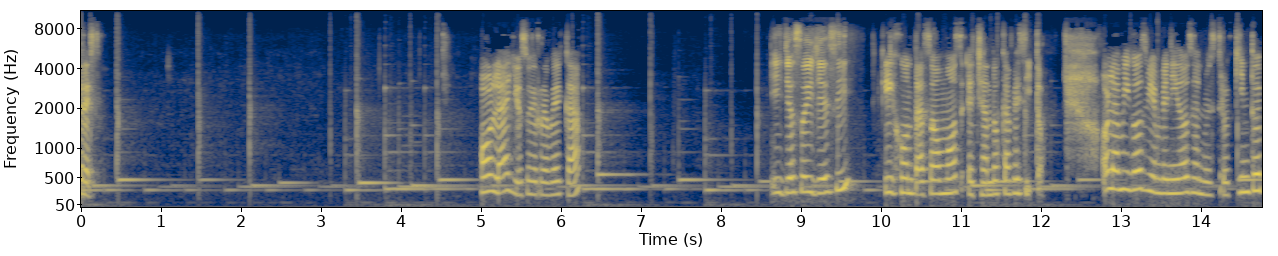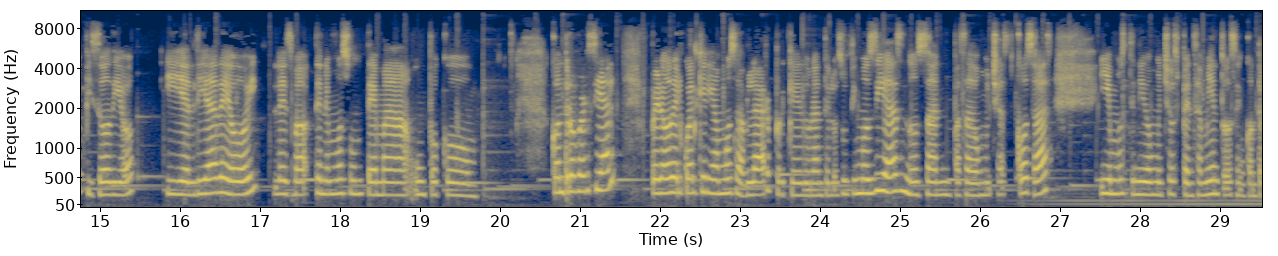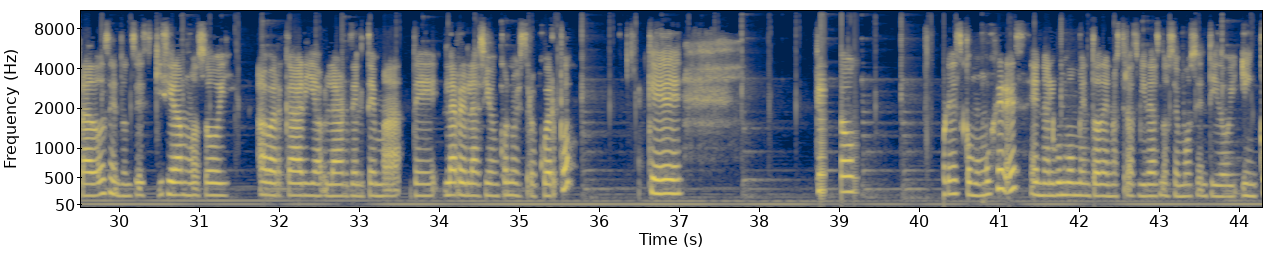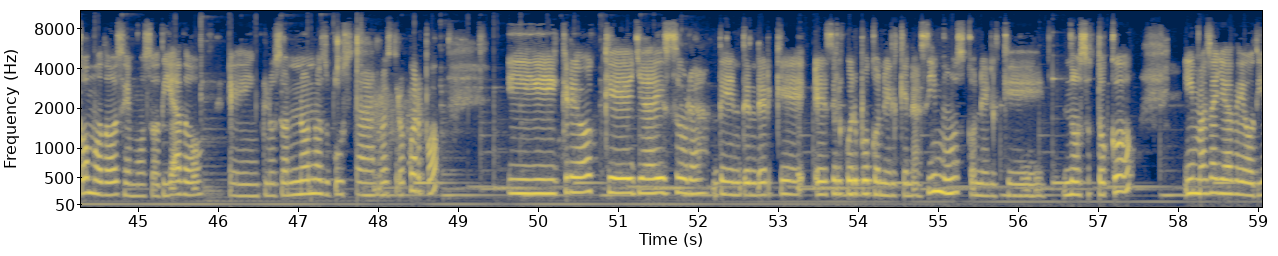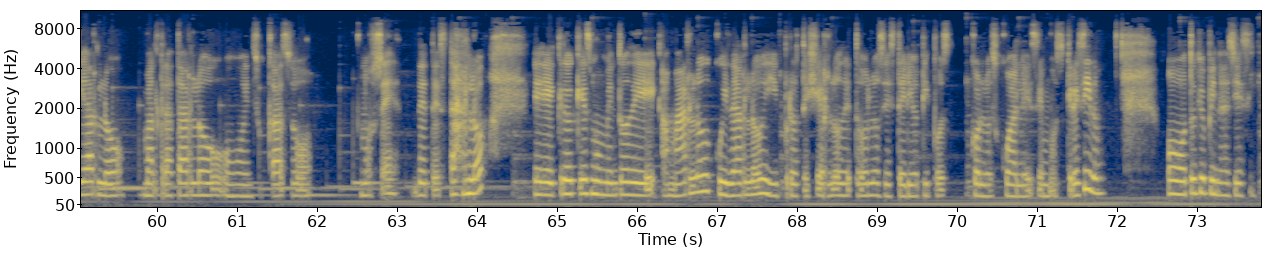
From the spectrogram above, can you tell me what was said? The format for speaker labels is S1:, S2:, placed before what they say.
S1: Tres. Hola, yo soy Rebeca.
S2: Y yo soy Jessie.
S1: Y juntas somos Echando Cafecito. Hola amigos, bienvenidos a nuestro quinto episodio. Y el día de hoy les va, tenemos un tema un poco controversial, pero del cual queríamos hablar porque durante los últimos días nos han pasado muchas cosas y hemos tenido muchos pensamientos encontrados, entonces quisiéramos hoy abarcar y hablar del tema de la relación con nuestro cuerpo, que creo como mujeres en algún momento de nuestras vidas nos hemos sentido incómodos, hemos odiado e incluso no nos gusta nuestro cuerpo y creo que ya es hora de entender que es el cuerpo con el que nacimos, con el que nos tocó, y más allá de odiarlo, maltratarlo o en su caso, no sé, detestarlo, eh, creo que es momento de amarlo, cuidarlo y protegerlo de todos los estereotipos con los cuales hemos crecido. ¿O tú qué opinas, Jessie?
